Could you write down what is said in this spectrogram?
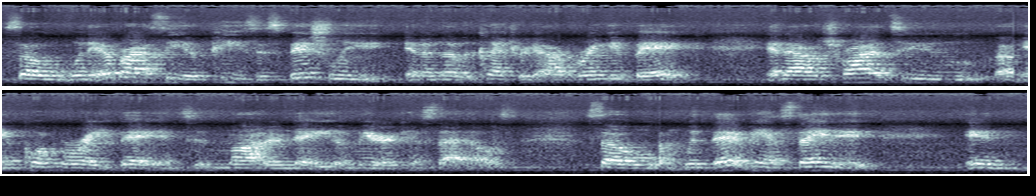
So whenever I see a piece, especially in another country, I bring it back and I'll try to uh, incorporate that into modern day American styles. So with that being stated, in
